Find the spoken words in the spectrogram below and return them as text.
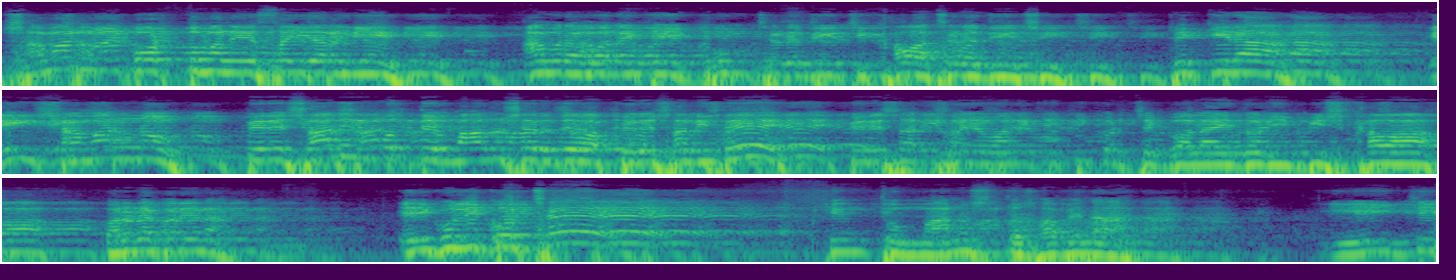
সামান্য বর্তমানে এসআইআর নিয়ে আমরা অনেকেই ঘুম ছেড়ে দিয়েছি, খাওয়া ছেড়ে দিয়েছি। ঠিক কিনা? এই সামান্য পেরেশানির মধ্যে মানুষের দেওয়া পেরেশানিতে পেরেশানি হয়ে অনেকে কি করছে, গলায় দড়ি, বিষ খাওয়া, করে না করে না? এইগুলি করছে, কিন্তু মানুষ তো ভাবে না, এই যে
